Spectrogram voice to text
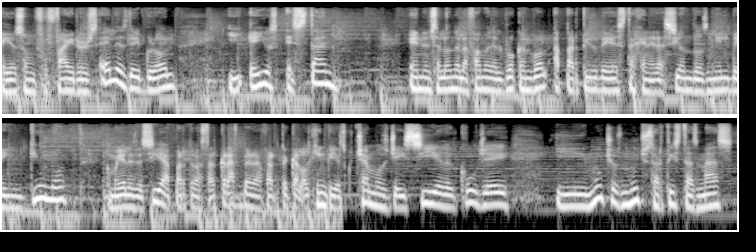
Ellos son Foo Fighters, él es Dave Grohl y ellos están en el Salón de la Fama del Rock and Roll a partir de esta generación 2021. Como ya les decía, aparte va a estar Kraftwerk, aparte Carol King que ya escuchamos, Jay-Z, el Cool J y muchos, muchos artistas más.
